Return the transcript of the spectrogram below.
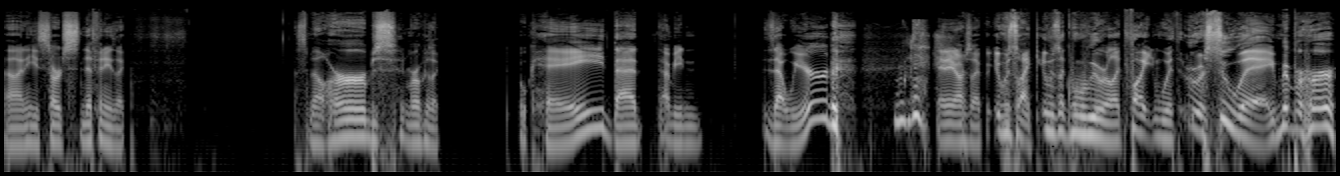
uh, and he starts sniffing. He's like, "I smell herbs," and Miroku's like, "Okay, that I mean, is that weird?" And I was like, it was like it was like when we were like fighting with Urasue. Remember her?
